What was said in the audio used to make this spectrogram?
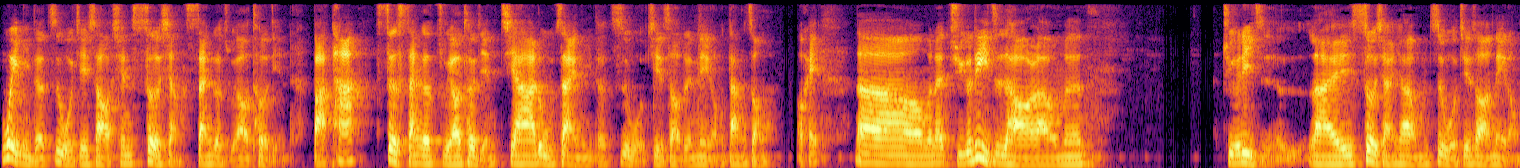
为你的自我介绍先设想三个主要特点，把它。这三个主要特点加入在你的自我介绍的内容当中，OK？那我们来举个例子好了，我们举个例子来设想一下我们自我介绍的内容。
